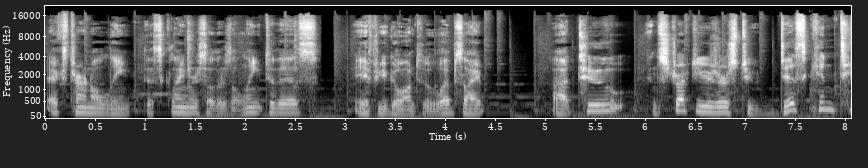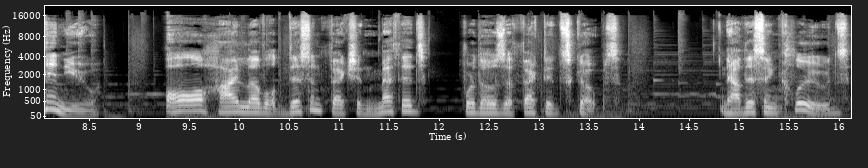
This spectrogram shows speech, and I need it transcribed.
external link disclaimer. So there's a link to this if you go onto the website uh, to instruct users to discontinue all high level disinfection methods for those affected scopes. Now, this includes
